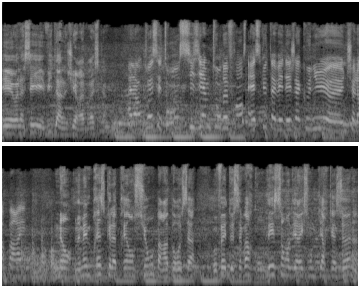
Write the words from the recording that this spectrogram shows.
Et voilà, c'est vital, j'irais presque. Alors toi, c'est ton sixième Tour de France. Est-ce que tu avais déjà connu euh, une chaleur pareille? Non, on a même presque l'appréhension par rapport au, ça, au fait de savoir qu'on descend en direction de Carcassonne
